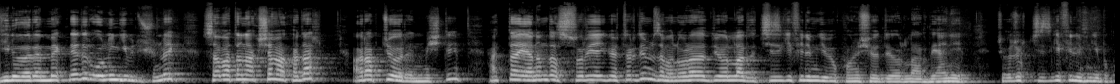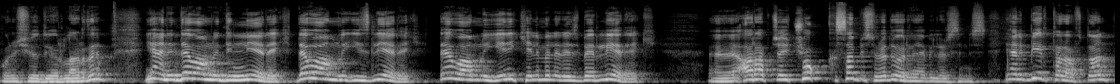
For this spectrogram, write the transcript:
dili öğrenmek nedir onun gibi düşünmek sabahtan akşama kadar Arapça öğrenmişti. Hatta yanımda Suriye'ye götürdüğüm zaman orada diyorlardı çizgi film gibi konuşuyor diyorlardı. Yani çocuk çizgi film gibi konuşuyor diyorlardı. Yani devamlı dinleyerek, devamlı izleyerek, devamlı yeni kelimeler ezberleyerek e, Arapçayı çok kısa bir sürede öğrenebilirsiniz. Yani bir taraftan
